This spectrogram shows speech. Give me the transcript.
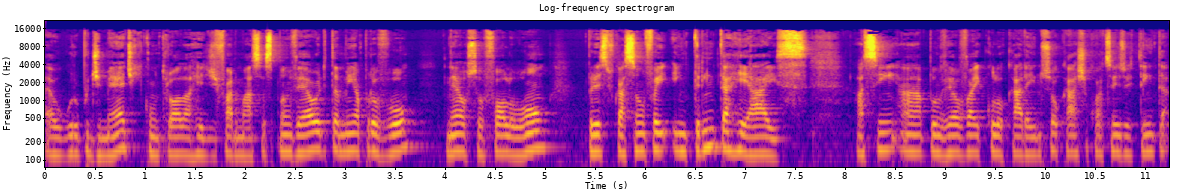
é o grupo DIMED que controla a rede de farmácias Panvel, ele também aprovou né, o seu follow-on precificação foi em 30 reais. Assim, a Panvel vai colocar aí no seu caixa 480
